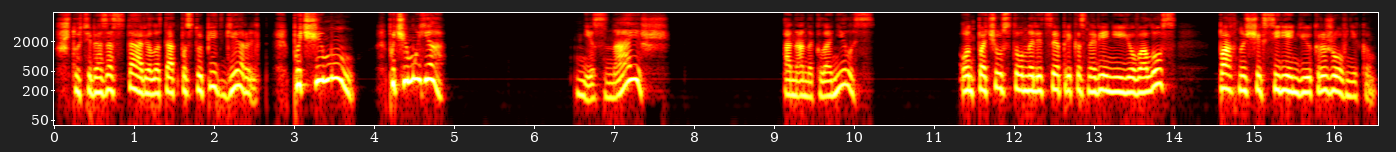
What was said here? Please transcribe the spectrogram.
Что тебя заставило так поступить, Геральт? Почему? Почему я? Не знаешь? Она наклонилась. Он почувствовал на лице прикосновение ее волос, пахнущих сиренью и крыжовником.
